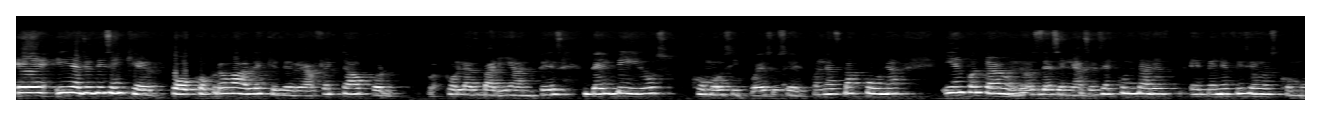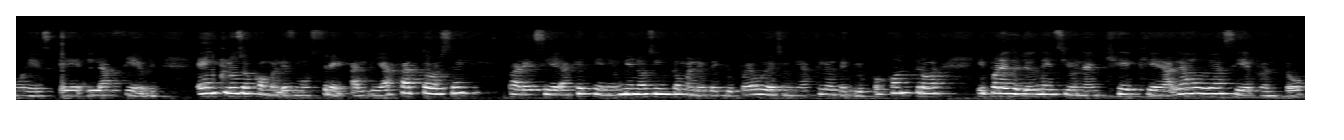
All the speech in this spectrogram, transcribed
Eh, y ellos dicen que es poco probable que se vea afectado por, por las variantes del virus, como si puede suceder con las vacunas, y encontraron unos desenlaces secundarios beneficiosos como es eh, la fiebre. E incluso, como les mostré, al día 14 pareciera que tienen menos síntomas los del grupo de budesonía que los del grupo control y por eso ellos mencionan que queda la duda si de pronto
